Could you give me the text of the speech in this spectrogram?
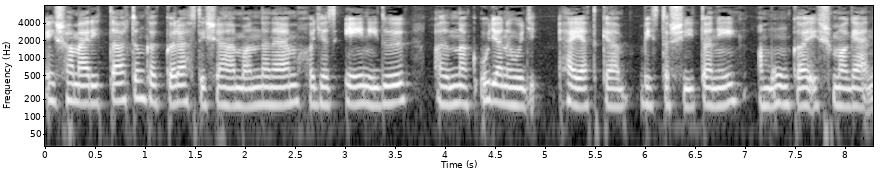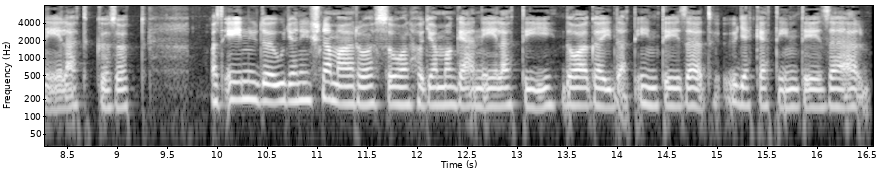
És ha már itt tartunk, akkor azt is elmondanám, hogy az én idő, annak ugyanúgy helyet kell biztosítani a munka és magánélet között. Az én idő ugyanis nem arról szól, hogy a magánéleti dolgaidat intézed, ügyeket intézel,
